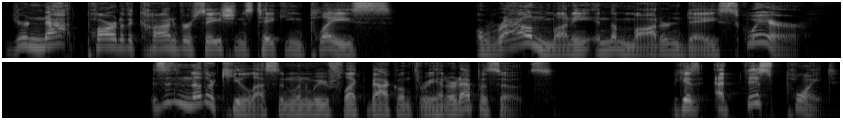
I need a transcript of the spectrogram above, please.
you're not part of the conversations taking place around money in the modern day square. This is another key lesson when we reflect back on 300 episodes. Because at this point,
